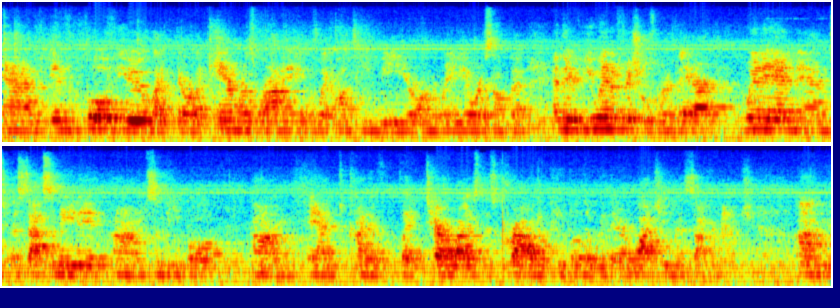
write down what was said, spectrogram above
and in full view, like there were like cameras running, it was like on TV or on the radio or something, and the UN officials were there, went in and assassinated um, some people um, and kind of like terrorized this crowd of people that were there watching this soccer match. Um,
